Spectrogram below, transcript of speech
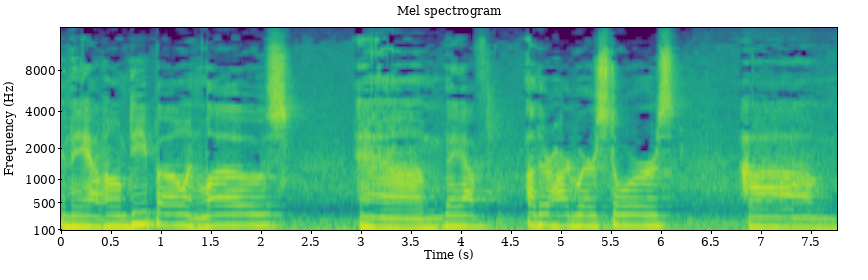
and they have Home Depot and Lowe's. Um, they have other hardware stores. Um,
